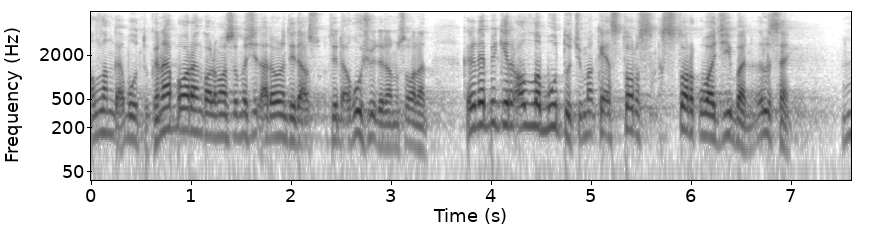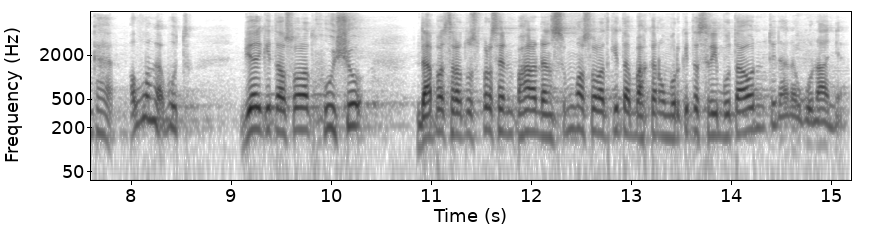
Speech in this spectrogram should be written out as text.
Allah nggak butuh. Kenapa orang kalau masuk masjid ada orang tidak tidak khusyuk dalam sholat? Karena dia pikir Allah butuh, cuma kayak store store kewajiban, selesai. Enggak, Allah nggak butuh. Biar kita sholat khusyuk, dapat 100% pahala dan semua sholat kita bahkan umur kita seribu tahun tidak ada gunanya.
